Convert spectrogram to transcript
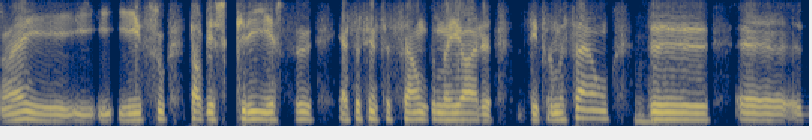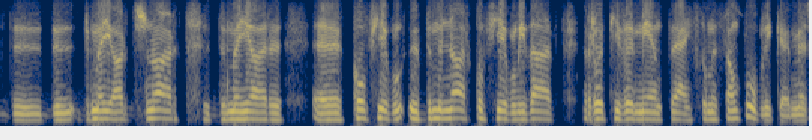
não é? E, e, e, isso talvez crie esse, essa sensação de maior desinformação, uhum. de, uh, de, de, maior desnorte, de maior de menor confiabilidade relativamente à informação pública, mas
